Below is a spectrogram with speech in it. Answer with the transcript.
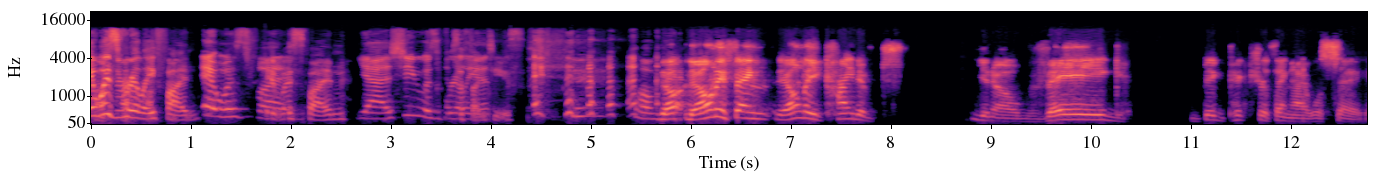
it was really fun. it was fun. It was fun. Yeah, she was It was brilliant. Oh, The, the only thing, the only kind of, you know, vague, big picture thing I will say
